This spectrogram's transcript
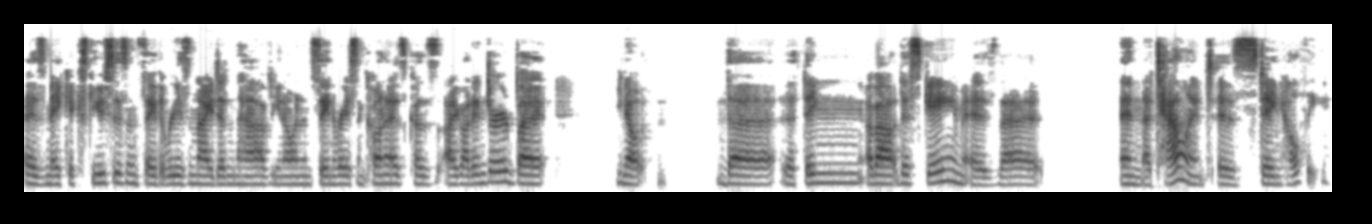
is make excuses and say the reason I didn't have, you know, an insane race in Kona is because I got injured. But, you know, the the thing about this game is that and a talent is staying healthy.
